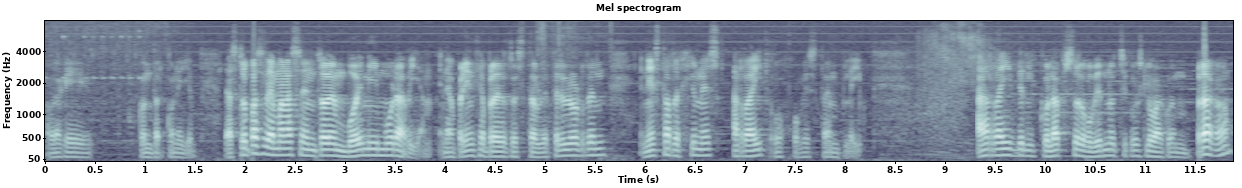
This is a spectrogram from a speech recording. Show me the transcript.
habrá que contar con ello. Las tropas alemanas han entrado en Bohemia y Moravia, en apariencia para restablecer el orden en estas regiones a raíz, ojo que está en play, a raíz del colapso del gobierno checoslovaco en Praga,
